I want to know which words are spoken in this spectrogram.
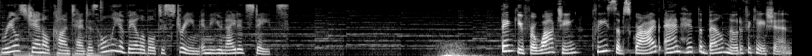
Reelz channel content is only available to stream in the United States. Thank you for watching. Please subscribe and hit the bell notification.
